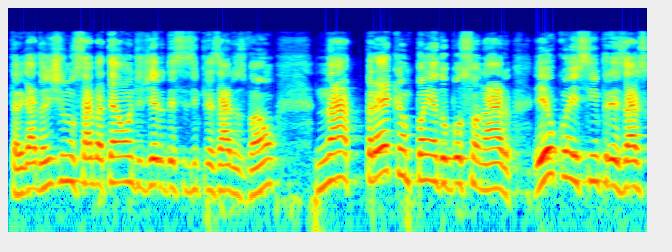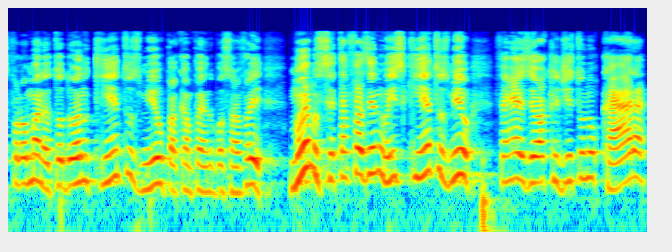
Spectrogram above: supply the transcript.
tá ligado? A gente não sabe até onde o dinheiro desses empresários vão. Na pré-campanha do Bolsonaro, eu conheci empresários que falaram, mano, eu tô doando 500 mil para a campanha do Bolsonaro. Eu falei, mano, você tá fazendo isso, 500 mil? Fez, eu acredito no cara,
